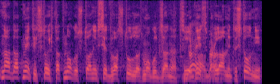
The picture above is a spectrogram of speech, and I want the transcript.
надо отметить, что их так много, что они все два стула смогут занять. Да, Весь да. парламент Эстонии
